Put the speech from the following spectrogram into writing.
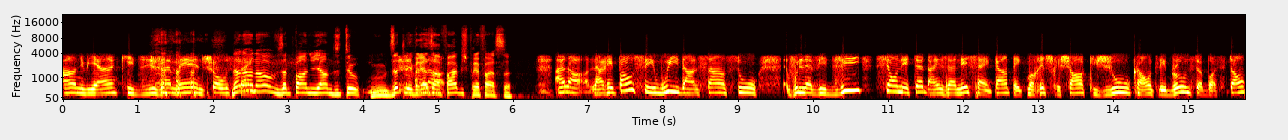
ennuyant qui dit jamais une chose. non, non, non, vous n'êtes pas ennuyante du tout. Vous me dites les vraies affaires, puis je préfère ça. Alors, la réponse est oui, dans le sens où, vous l'avez dit, si on était dans les années 50 avec Maurice Richard qui joue contre les Bruins de Boston,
